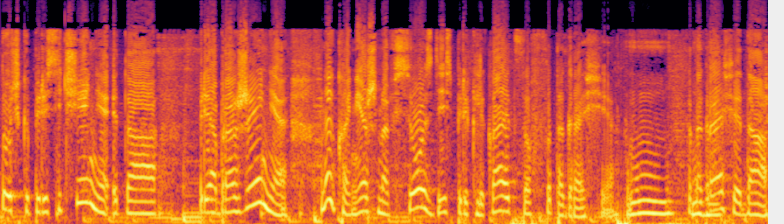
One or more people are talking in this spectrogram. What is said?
точка пересечения – это преображение. Ну и, конечно, все здесь перекликается в фотографии. Mm-hmm. Фотография, да,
